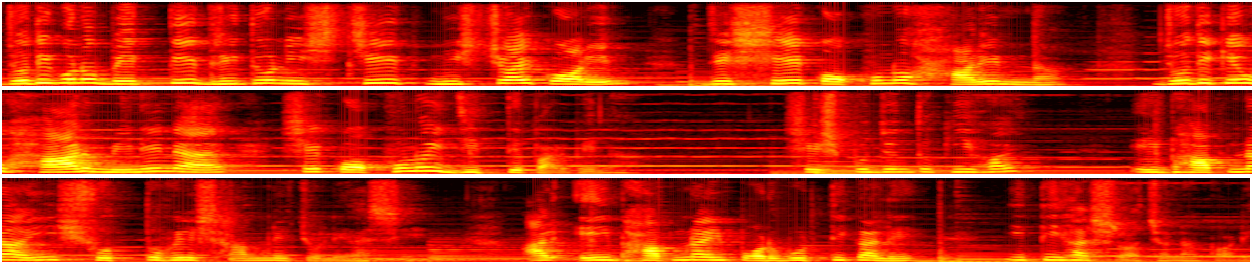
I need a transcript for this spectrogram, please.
যদি কোনো ব্যক্তি ধৃত নিশ্চিত, নিশ্চয় করেন যে সে কখনো হারেন না। যদি কেউ হার মেনে নেয়, সে কখনোই জিততে পারবে না। শেষ পর্যন্ত কি হয়? এই ভাবনাই সত্য হয়ে সামনে চলে আসে। আর এই ভাবনাই পরবর্তীকালে ইতিহাস রচনা করে।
